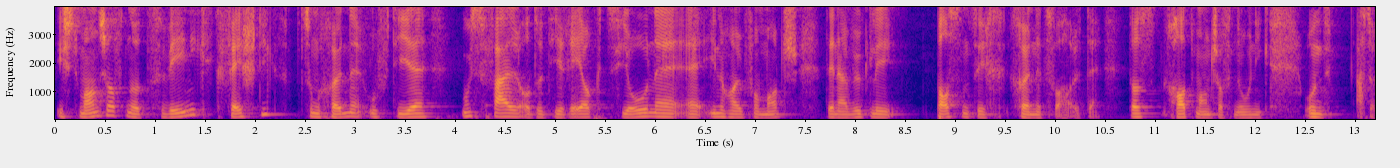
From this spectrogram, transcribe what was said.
ist die Mannschaft noch zu wenig gefestigt, um können auf die Ausfälle oder die Reaktionen äh, innerhalb des Match dann auch wirklich passend sich können zu verhalten. Das kann die Mannschaft noch nicht. Und also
